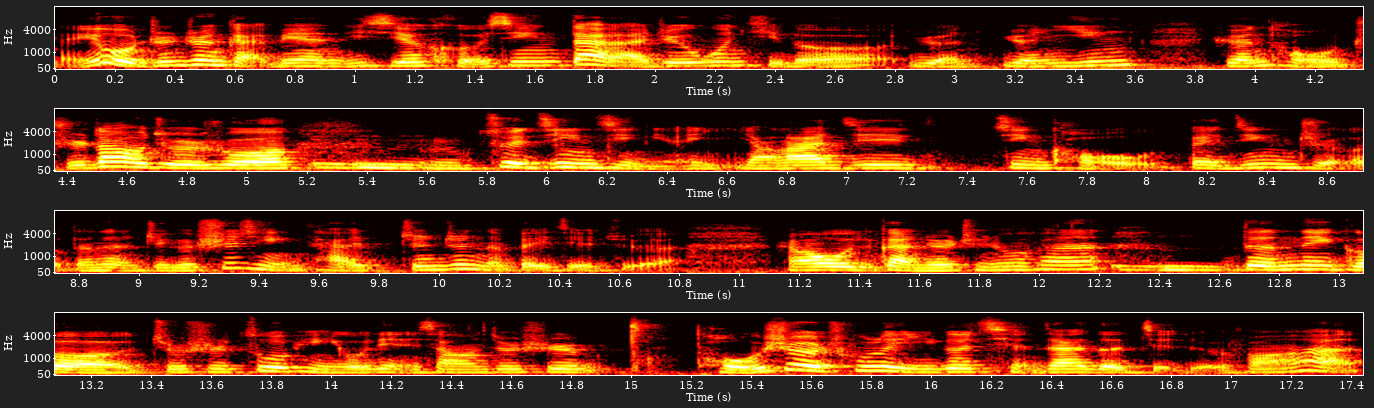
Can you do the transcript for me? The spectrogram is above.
没有真正改变一些核心带来这个问题的原原因源头，直到就是说，嗯，最近几年洋垃圾进口被禁止了等等这个事情才真正的被解决。然后我就感觉陈秋帆的那个就是作品有点像，就是投射出了一个潜在的解决方案。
